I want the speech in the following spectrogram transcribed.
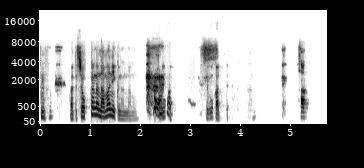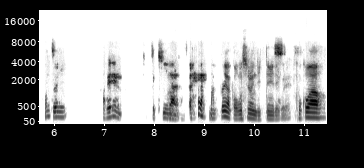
だって食感が生肉なんだもん。すごかった。すごかった。本当に食べれるの？ちょっと気になるな、それ。まあ、とにかく面白いんで行ってみてくれ。ここは、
